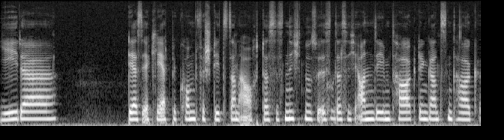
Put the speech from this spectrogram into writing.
jeder, der es erklärt bekommt, versteht es dann auch, dass es nicht nur so ist, Gut. dass ich an dem Tag den ganzen Tag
